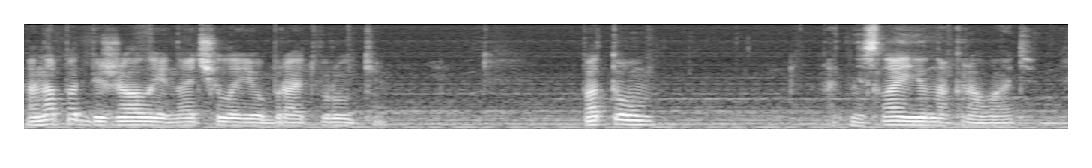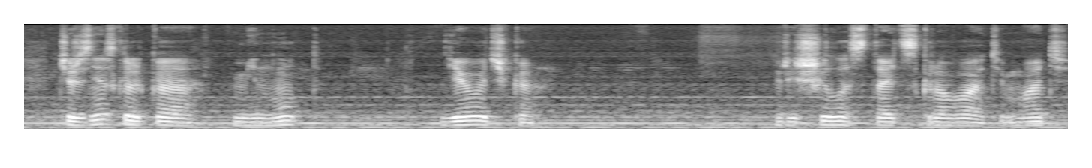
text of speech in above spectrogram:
Она подбежала и начала ее брать в руки. Потом отнесла ее на кровать. Через несколько минут девочка решила встать с кровати. Мать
